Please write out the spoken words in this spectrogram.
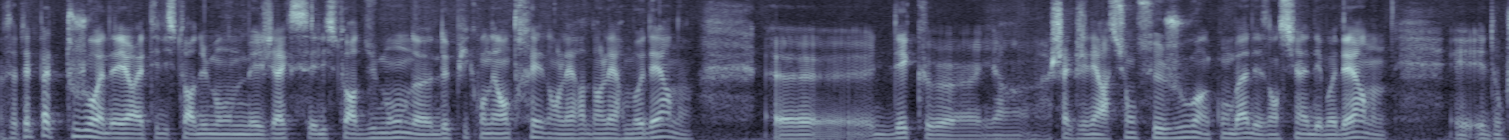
ça n'a peut-être pas toujours d'ailleurs été l'histoire du monde, mais je dirais que c'est l'histoire du monde euh, depuis qu'on est entré dans l'ère, moderne. Euh, dès que euh, à chaque génération se joue un combat des anciens et des modernes. Et, donc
